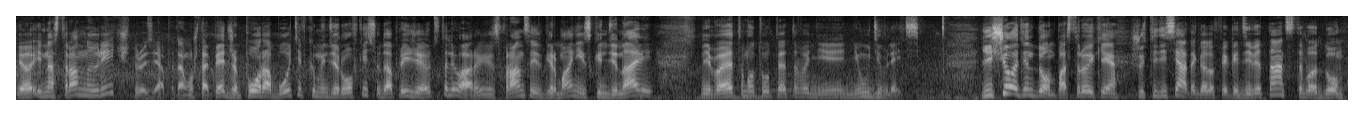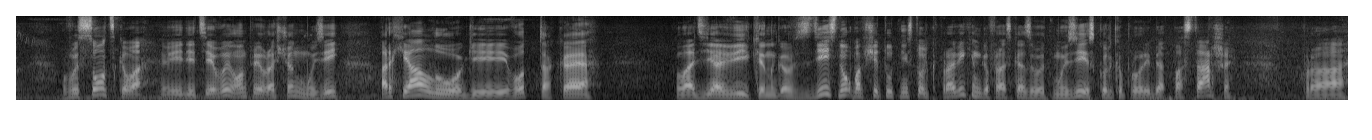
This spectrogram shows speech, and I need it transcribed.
э, иностранную речь, друзья, потому что, опять же, по работе в командировке сюда приезжают столевары из Франции, из Германии, из Скандинавии, и поэтому тут этого не, не удивляйтесь. Еще один дом постройки 60-х годов века 19 дом Высоцкого, видите вы, он превращен в музей археологии. Вот такая ладья викингов. Здесь, ну, вообще тут не столько про викингов рассказывают музей, сколько про ребят постарше, про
